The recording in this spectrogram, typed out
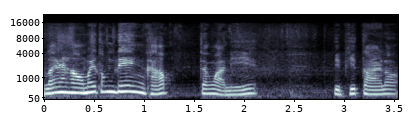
ไลท์เฮาไม่ต้องเด้งครับ จังหวะนี้ ปิดพิษตายแล้ว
